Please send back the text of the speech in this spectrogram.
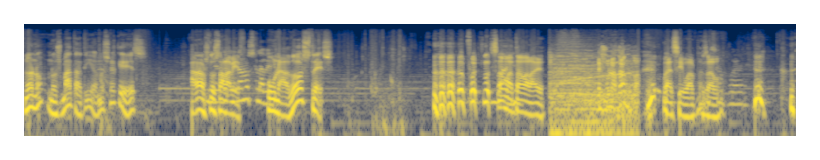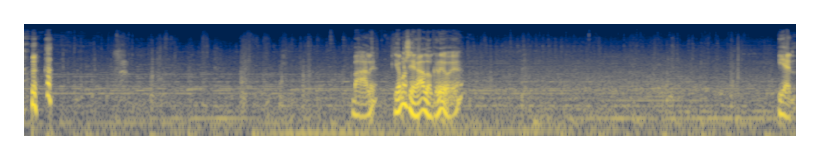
No, no, nos mata, tío. No sé qué es. Ahora los dos le a la vez. damos a la vez. Una, dos, tres. pues nos ha matado a la vez. ¡Es una trampa! Pues igual pasamos. Vale. Ya hemos llegado, creo, ¿eh? Bien.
